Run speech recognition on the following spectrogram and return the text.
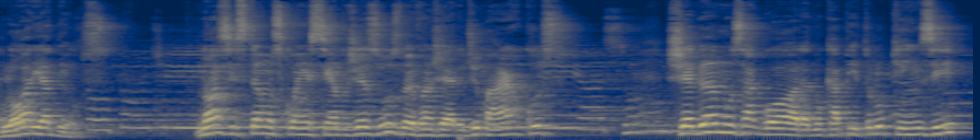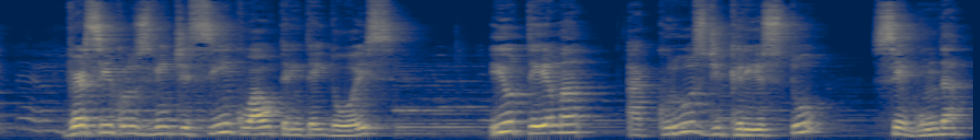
Glória a Deus. Nós estamos conhecendo Jesus no Evangelho de Marcos. Chegamos agora no capítulo 15, versículos 25 ao 32, e o tema A Cruz de Cristo, segunda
